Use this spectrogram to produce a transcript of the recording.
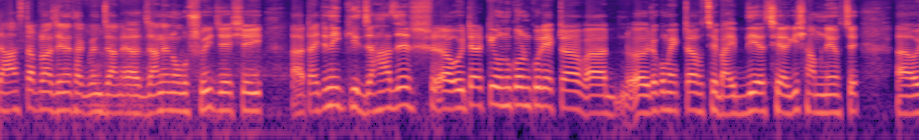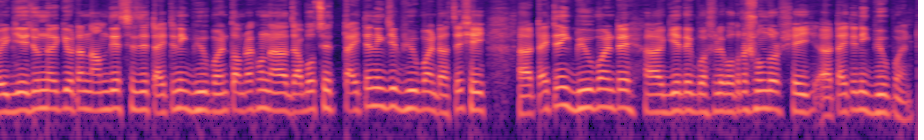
জাহাজটা আপনারা জেনে থাকবেন জানেন অবশ্যই যে সেই টাইটানিক জাহাজের ওইটাকে অনুকরণ করে একটা এরকম একটা হচ্ছে ভাইব দিয়েছে আর কি, সামনে হচ্ছে ওই এই জন্য আর কি ওটার নাম দিয়েছে যে টাইটানিক ভিউ পয়েন্ট তো আমরা এখন যাব হচ্ছে টাইটানিক যে ভিউ পয়েন্ট আছে, সেই টাইটানিক ভিউ পয়েন্টে গিয়ে দেখব আসলে কতটা সুন্দর সেই টাইটানিক ভিউ পয়েন্ট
